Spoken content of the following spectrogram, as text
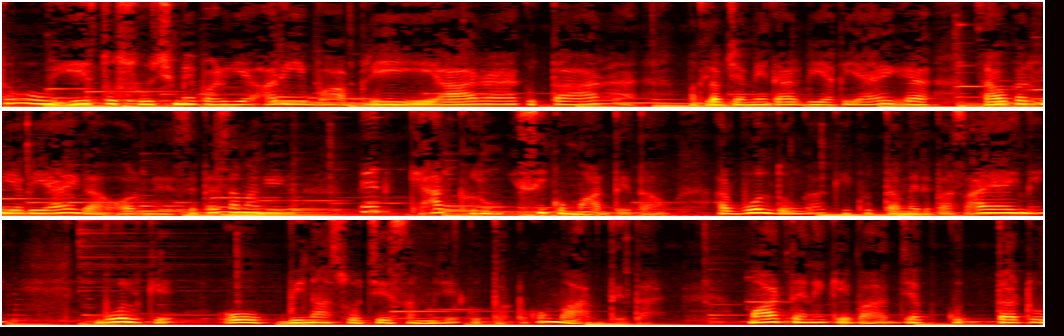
तो ये तो सोच में पड़ गया। अरे बाप रे, ये आ रहा है, कुत्ता आ रहा है। मतलब जमींदार भी अभी आएगा, साहूकार भी अभी आएगा और मेरे से पैसा मांगेगा। मैं क्या करूँ? इसी को मार देता हूँ और बोल दूँगा कि कुत्ता मेरे पास आया ही नहीं। बोल के वो बिना सोचे समझे कुत्ता तो को मार देता है। मार देने के बाद जब कुत्ता तो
